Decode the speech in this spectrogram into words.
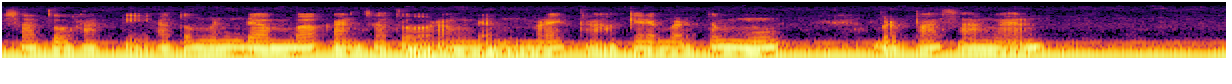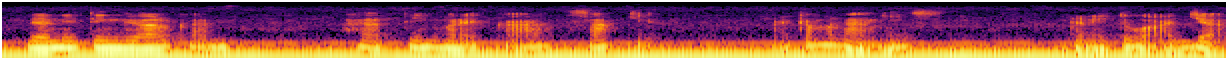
satu hati atau mendambakan satu orang dan mereka akhirnya bertemu berpasangan dan ditinggalkan hati mereka sakit. Mereka menangis dan itu wajar.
